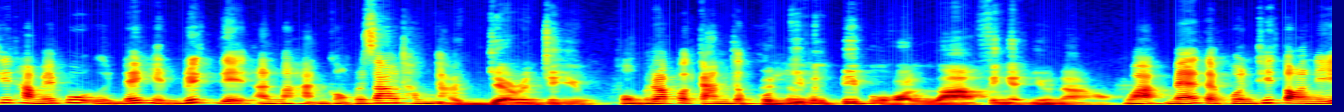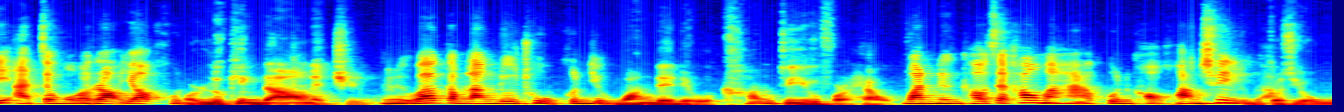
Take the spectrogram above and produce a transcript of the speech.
ที่ทำให้ผู้อื่นได้เห็นฤทธิเดชอันมหันต์ของพระเจ้าทำงาน I guarantee you ผมรับประกันกับคุณ that เลย even people who are laughing at you now ว่าแม้แต่คนที่ตอนนี้อาจจะหัวเราะเยาะคุณ or looking down at you, หรือว่ากำลังดูถูกคุณอยู่ one day they will come to you for help วันหนึ่งเขาจะเข้ามาหาคุณขอความช่วยเหลือ because you're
